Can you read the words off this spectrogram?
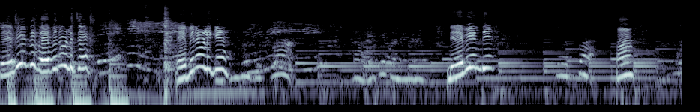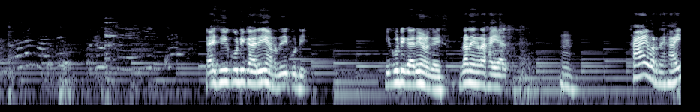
ബേബി എന്ത് ബേബിനെ വിളിച്ചേ. ബേബിനെ വിളിക്കേ. ബേബി എന്ത്? ആ. ഗൈസ് ഈ കുട്ടി കരയാണ് ഈ കുട്ടി. ഈ കുട്ടി കരയാണ് ഗൈസ് ഇതാണ് ഞങ്ങളുടെ ഹയാൽ. ഹായ് പറഞ്ഞേ ഹായ്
